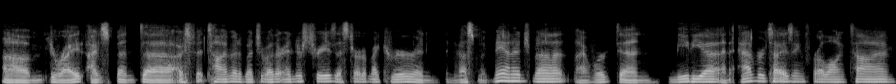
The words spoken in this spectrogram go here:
Um, you're right. I've spent uh, I've spent time in a bunch of other industries. I started my career in investment management. I worked in media and advertising for a long time.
